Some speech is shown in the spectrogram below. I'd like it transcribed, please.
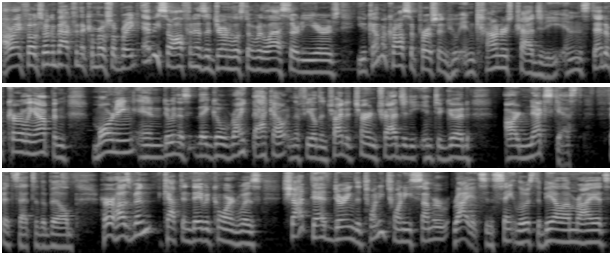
All right, folks, welcome back from the commercial break. Every so often, as a journalist over the last 30 years, you come across a person who encounters tragedy, and instead of curling up and mourning and doing this, they go right back out in the field and try to turn tragedy into good. Our next guest fits that to the bill. Her husband, Captain David Dorn, was shot dead during the 2020 summer riots in St. Louis, the BLM riots.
